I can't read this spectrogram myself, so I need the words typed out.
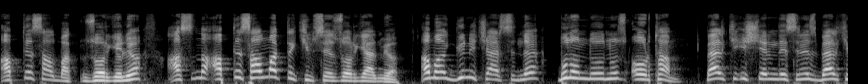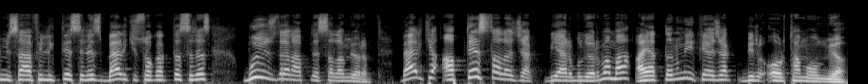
abdest almak zor geliyor. Aslında abdest almak da kimseye zor gelmiyor. Ama gün içerisinde bulunduğunuz ortam Belki iş yerindesiniz, belki misafirliktesiniz, belki sokaktasınız. Bu yüzden abdest alamıyorum. Belki abdest alacak bir yer buluyorum ama ayaklarımı yıkayacak bir ortam olmuyor.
